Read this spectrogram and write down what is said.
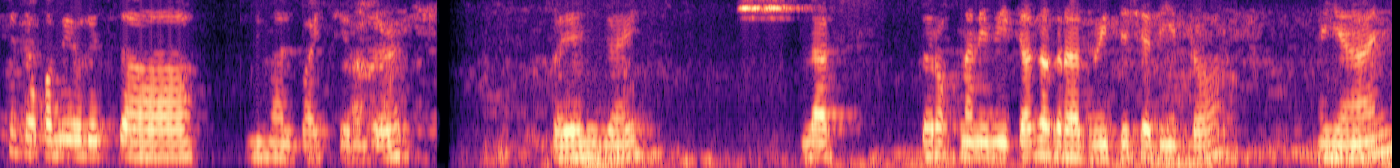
Dito kami ulit sa Animal Bite Center. So, ayan guys. Last turok na ni Mika, gagraduate na siya dito. Ayan.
